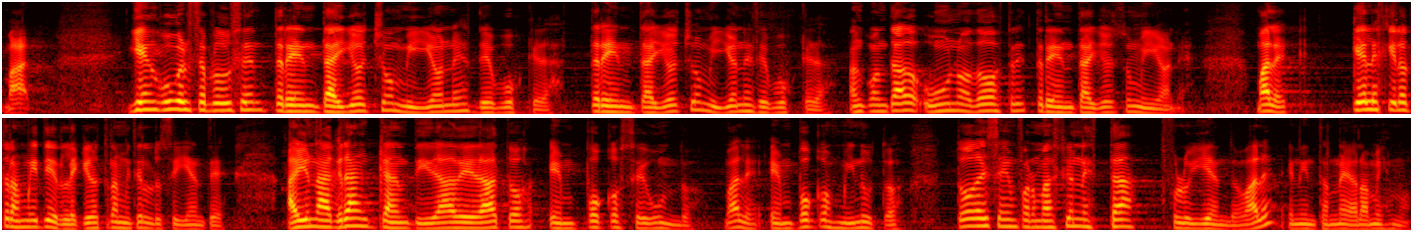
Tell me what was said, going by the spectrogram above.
¿vale? Y en Google se producen 38 millones de búsquedas. 38 millones de búsquedas. Han contado 1, 2, 3, 38 millones. ¿Vale? ¿Qué les quiero transmitir? Les quiero transmitir lo siguiente. Hay una gran cantidad de datos en pocos segundos. ¿Vale? En pocos minutos. Toda esa información está fluyendo, ¿vale? En Internet ahora mismo.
